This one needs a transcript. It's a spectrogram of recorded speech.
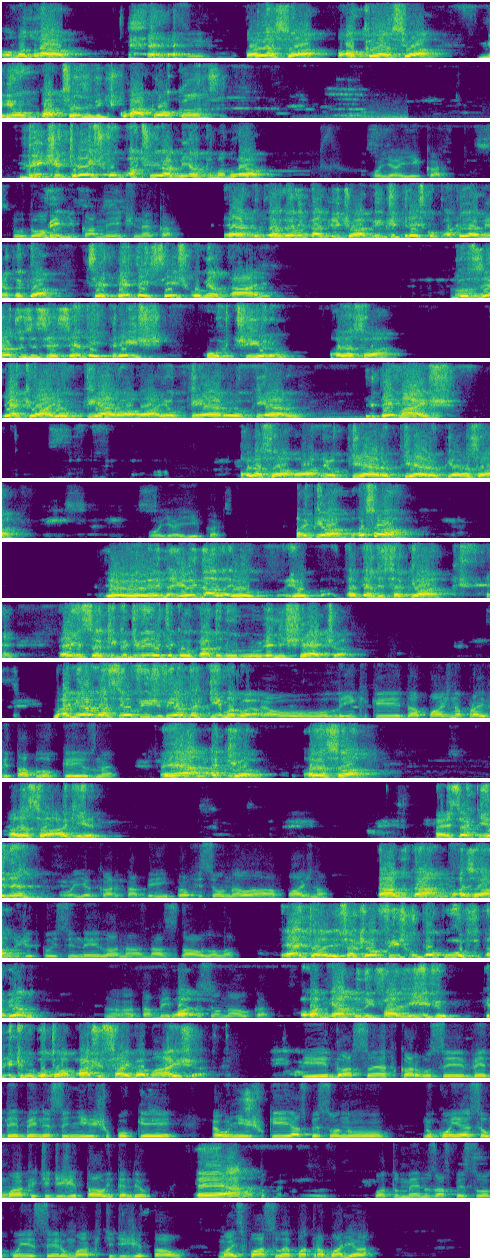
ô, Manuel, olha só, alcance, ó, 1424 o alcance. 23 compartilhamento, Manuel. Olha aí, cara. Tudo organicamente, 20... né, cara? É, tudo organicamente, ó. 23 compartilhamentos, aqui, ó. 76 comentários. 263 curtiram. Olha só. E aqui, ó, eu quero, ó, ó, eu quero, eu quero. E tem mais. Olha só, ó, eu quero, eu quero, eu quero, olha só. Olha aí, cara. Aqui, ó, olha só. Eu, eu, ainda, eu ainda, eu, eu, tá vendo isso aqui, ó? É isso aqui que eu deveria ter colocado no, no mini chat, ó. Mas mesmo assim eu fiz venda aqui, Manuel. É o, o link que da página para evitar bloqueios, né? É, é aqui, ó. Olha só. Olha só, aqui. É isso aqui, né? Olha, cara, tá bem profissional a página. Tá, não tá? Olha só. do jeito que eu ensinei lá na, nas aulas lá. É, então, isso aqui eu fiz com o teu curso, tá vendo? Aham, uhum, tá bem ó, profissional, cara. Ó, método infalível, clique no botão abaixo e saiba mais. E dá certo, cara, você vender bem nesse nicho, porque é um nicho que as pessoas não, não conhecem o marketing digital, entendeu? É. Então, quanto menos, quanto menos as pessoas conhecerem o marketing digital, mais fácil é para trabalhar.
